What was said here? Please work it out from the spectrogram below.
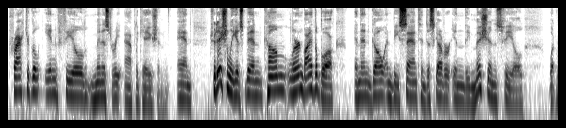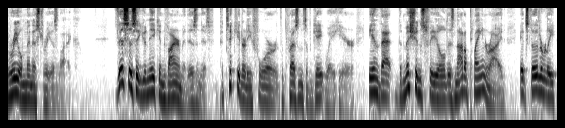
practical in-field ministry application. And traditionally it's been come learn by the book, and then go and be sent and discover in the missions field what real ministry is like. This is a unique environment, isn't it? Particularly for the presence of Gateway here, in that the missions field is not a plane ride, it's literally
